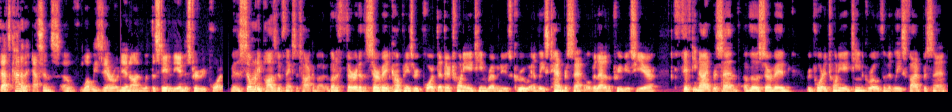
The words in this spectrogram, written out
that's kind of the essence of what we zeroed in on with the state of the industry report. I mean, there's so many positive things to talk about. About a third of the surveyed companies report that their 2018 revenues grew at least 10% over that of the previous year. 59% of those surveyed reported 2018 growth of at least 5%.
